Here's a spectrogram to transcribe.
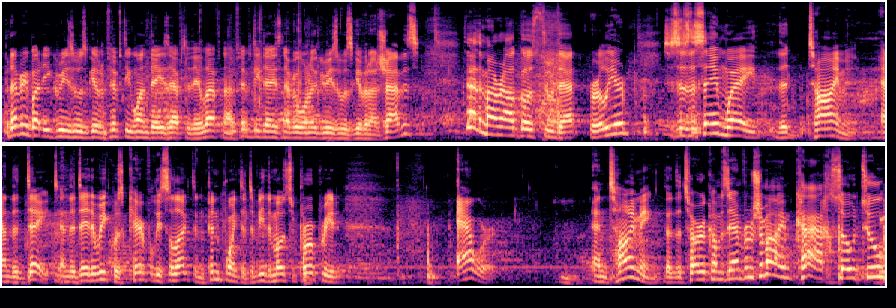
But everybody agrees it was given 51 days after they left, not 50 days, and everyone agrees it was given on Shabbos. Then the Maharal goes through that earlier. So this is the same way the time and the date and the day of the week was carefully selected and pinpointed to be the most appropriate hour and timing that the Torah comes down from Shemaim, kach, so too,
